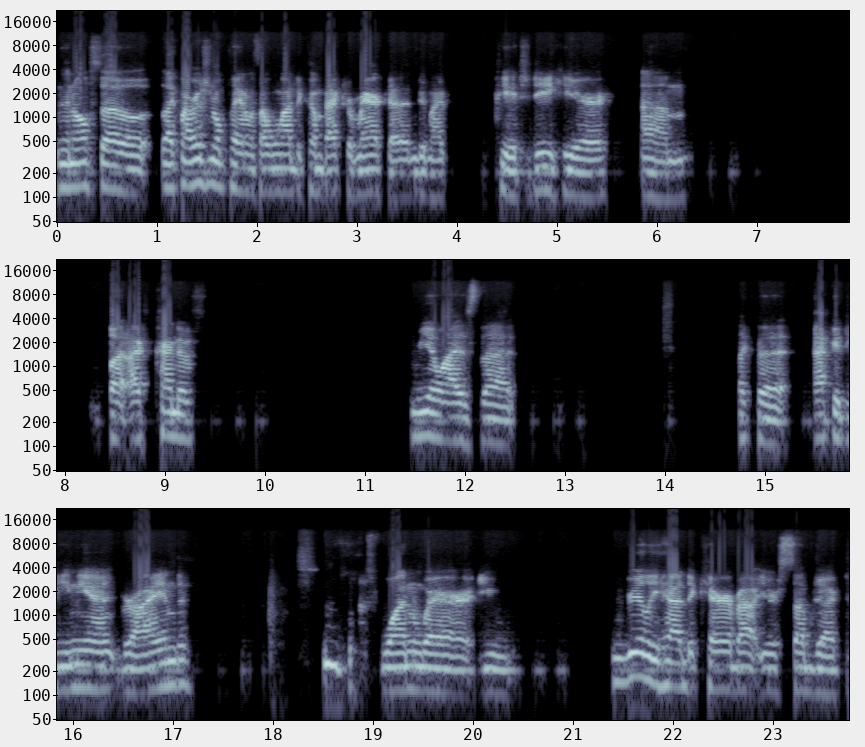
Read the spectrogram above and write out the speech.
And then also like my original plan was i wanted to come back to america and do my phd here um, but i've kind of realized that like the academia grind was one where you really had to care about your subject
